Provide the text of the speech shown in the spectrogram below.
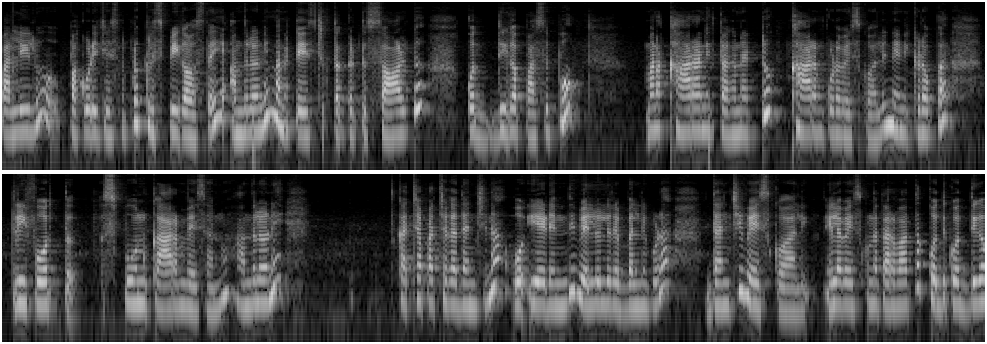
పల్లీలు పకోడీ చేసినప్పుడు క్రిస్పీగా వస్తాయి. అందులోని మన టేస్ట్కి తగ్గట్టు సాల్ట్ కొద్దిగా పసుపు మన కారానికి తగినట్టు కారం కూడా వేసుకోవాలి. నేను ఇక్కడ ఒక త్రీ ఫోర్త్ స్పూన్ కారం వేశాను. అందులోని కచ్చపచ్చగా దంచిన ఓ ఏడెనిమిది వెల్లుల్లి రెబ్బల్ని కూడా దంచి వేసుకోవాలి. ఇలా వేసుకున్న తర్వాత కొద్ది కొద్దిగా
